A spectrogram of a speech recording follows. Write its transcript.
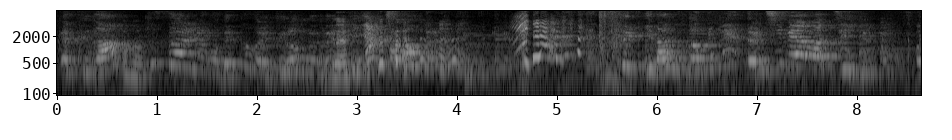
그러니까 그가 키스하려고 내 턱을 들었는데 네. 약 잡아버리고 야이 새끼 난널 널 지배하러 왔지 이러면서.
